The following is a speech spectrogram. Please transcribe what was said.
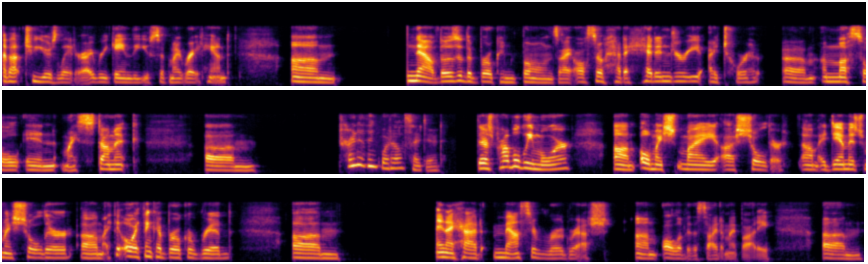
about two years later, I regained the use of my right hand. Um, now, those are the broken bones. I also had a head injury. I tore um, a muscle in my stomach. Um, trying to think what else I did. There's probably more. Um, oh, my my uh, shoulder. Um, I damaged my shoulder. Um, I think. Oh, I think I broke a rib. Um, and I had massive road rash um, all over the side of my body. Um,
